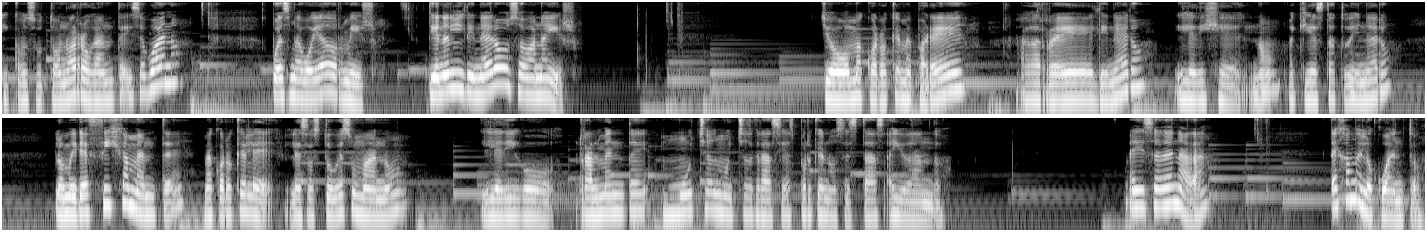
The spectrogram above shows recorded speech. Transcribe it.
y con su tono arrogante dice, bueno, pues me voy a dormir. ¿Tienen el dinero o se van a ir? Yo me acuerdo que me paré, agarré el dinero y le dije, no, aquí está tu dinero lo miré fijamente, me acuerdo que le, le sostuve su mano y le digo, realmente muchas, muchas gracias porque nos estás ayudando. Me dice de nada. Déjame lo cuento.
